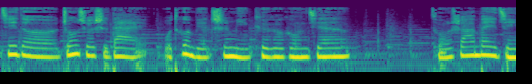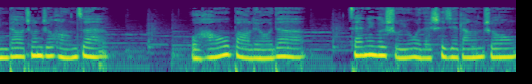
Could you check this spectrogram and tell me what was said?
记得中学时代，我特别痴迷 QQ 空间，从刷背景到充值黄钻，我毫无保留的在那个属于我的世界当中，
